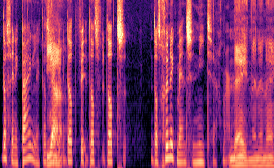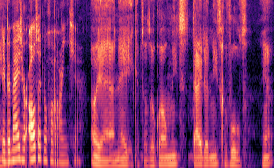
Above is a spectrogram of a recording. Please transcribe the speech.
Dat vind ik pijnlijk. Dat, Ja. vind ik, dat, dat, dat, dat gun ik mensen niet, zeg maar. Nee, nee, nee, nee. Nee, bij mij is er altijd nog een randje. Oh ja, ja, nee, ik heb dat ook wel niet tijden niet gevoeld. Ja.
